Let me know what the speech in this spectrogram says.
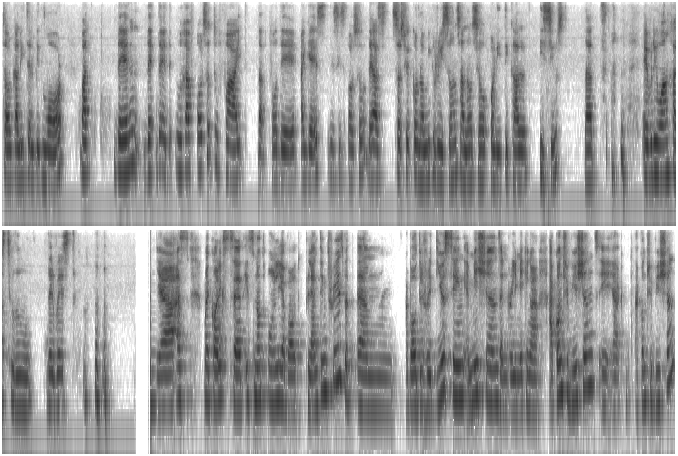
talk a little bit more. But then the, the, we have also to fight that for the, I guess, this is also, there are socioeconomic reasons and also political issues that everyone has to do their best. yeah, as my colleague said, it's not only about planting trees, but um, about reducing emissions and really making a, a contribution a, a, contribution.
